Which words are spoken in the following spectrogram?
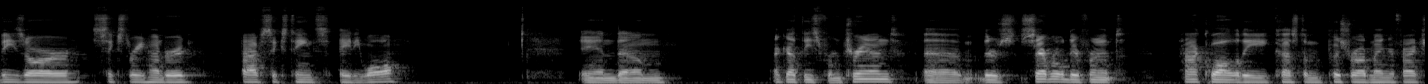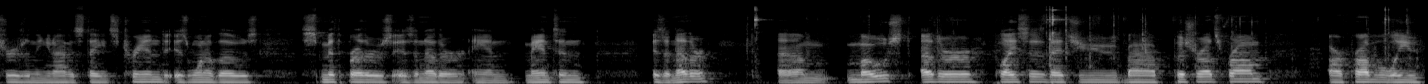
these are 6300 5 16 80 wall. And um, I got these from Trend. Um, there's several different high quality custom push rod manufacturers in the United States. Trend is one of those. Smith Brothers is another, and Manton is another. Um, most other places that you buy push rods from are probably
